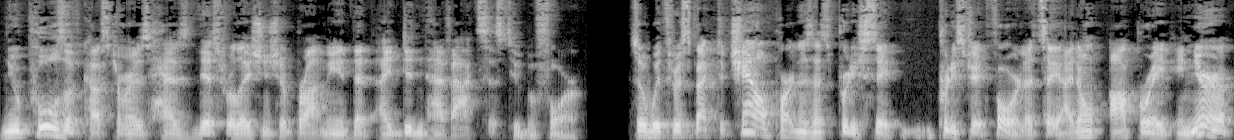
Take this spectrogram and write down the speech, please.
new pools of customers has this relationship brought me that I didn't have access to before. So with respect to channel partners, that's pretty state, pretty straightforward. Let's say I don't operate in Europe.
